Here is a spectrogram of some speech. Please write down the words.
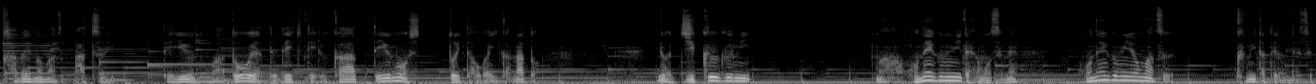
壁のまず厚みっていうのはどうやってできてるかっていうのを知っといた方がいいかなと。要は軸組みまあ骨組みみたいなもんですよね。骨組みをまず組み立てるんですよ。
